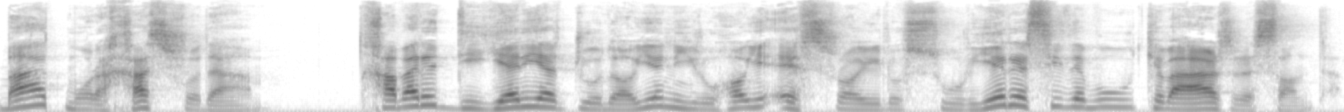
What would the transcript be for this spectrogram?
بعد مرخص شدم. خبر دیگری از جدای نیروهای اسرائیل و سوریه رسیده بود که به عرض رساندم.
